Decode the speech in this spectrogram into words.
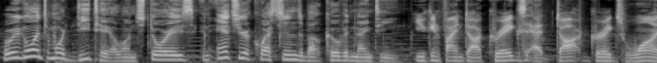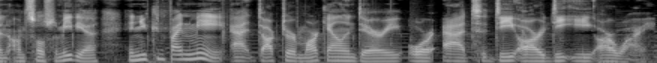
where we go into more detail on stories and answer your questions about COVID 19. You can find Doc Griggs at Doc Griggs1 on social media, and you can find me at Dr. Mark Alain Dery or at DRDERY.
